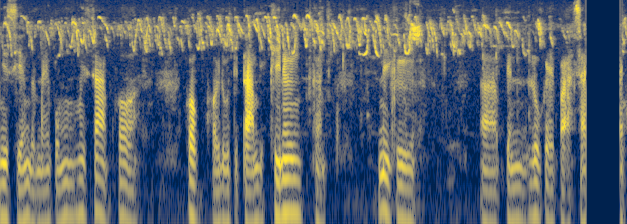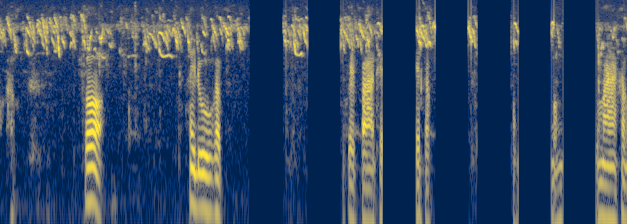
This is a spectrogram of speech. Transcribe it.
มีเสียงแบบไหนผมไม่ทราบก็ก็คอยดูติดตามอีกทีนึงครับ นี่คืออเป็นลูกไก่ป่าสายครับ ก็ให้ดูครับไก่ป่าเทศครับผมมาครับ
